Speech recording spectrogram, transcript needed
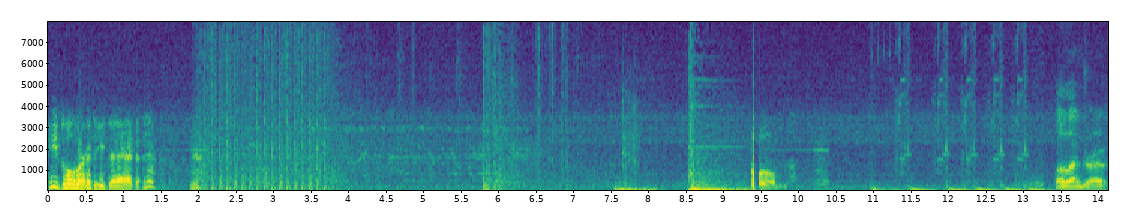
He's already dead. Landro.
